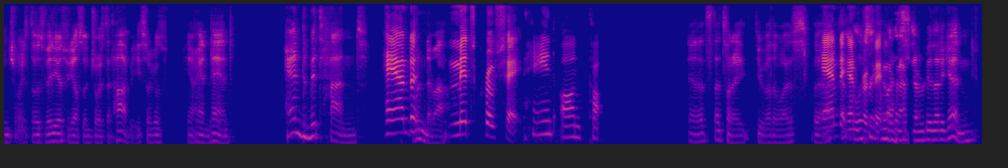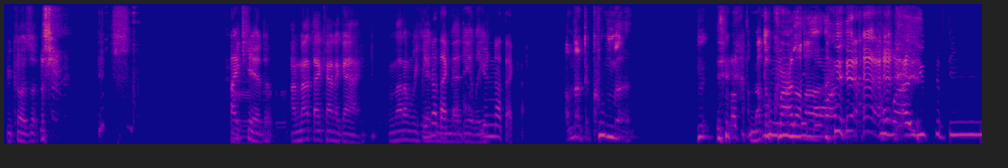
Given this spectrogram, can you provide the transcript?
enjoys those videos, but he also enjoys that hobby, so it goes you know hand in hand, hand mit hand. Hand Wunderbar. mit crochet. Hand on cock. Yeah, that's that's what I do otherwise. But and I, it and looks like I'm not gonna have to ever do that again because. Hi, kid. I'm not that kind of guy. I'm not over You're here not doing that that guy. daily. You're not that guy. I'm not the Kuma. I'm not the Kuma Kuma. Kuma I used to be.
